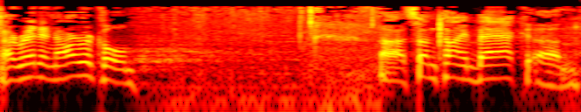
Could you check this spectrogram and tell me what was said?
I read an article uh, some time back, um,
